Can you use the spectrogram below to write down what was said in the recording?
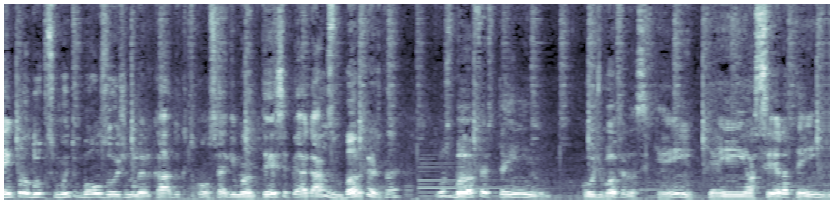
tem produtos muito bons hoje no mercado que tu consegue manter esse pH Os buffers, né? os buffers, tem Gold Buffer da Siquem, tem a cera, tem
